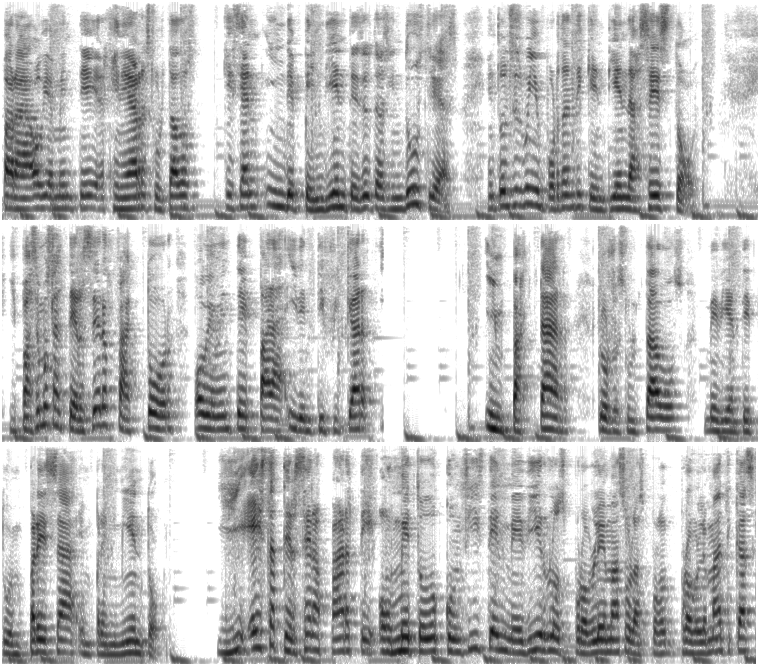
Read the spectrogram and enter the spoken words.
para obviamente generar resultados que sean independientes de otras industrias. Entonces es muy importante que entiendas esto. Y pasemos al tercer factor, obviamente, para identificar, impactar los resultados mediante tu empresa, emprendimiento. Y esta tercera parte o método consiste en medir los problemas o las problemáticas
